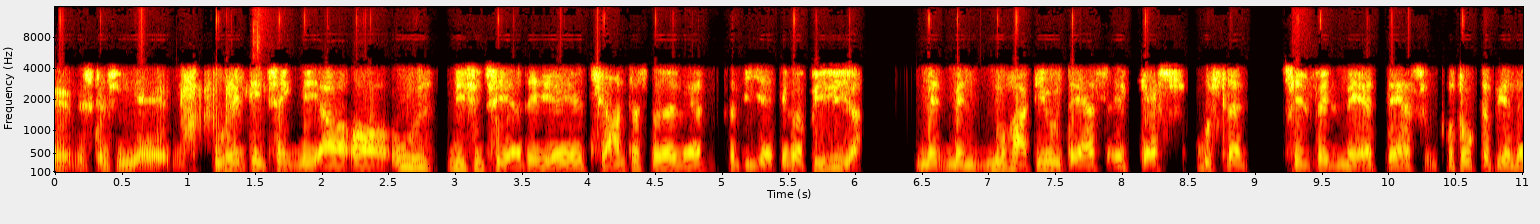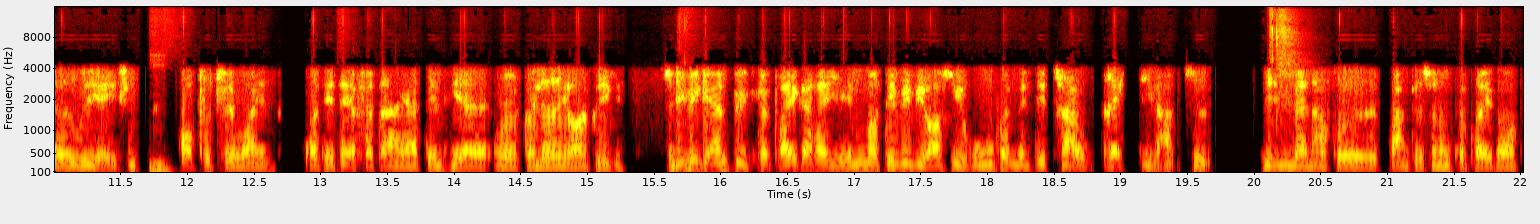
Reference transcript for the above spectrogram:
øh, hvad skal jeg sige, øh, uheldige ting ved at, at udlicitere det øh, til andre steder i verden, fordi at det var billigere. Men, men nu har de jo deres øh, gas Rusland tilfælde med, at deres produkter bliver lavet ude i Asien mm. og på Taiwan. Og det er derfor, der er den her øh, ballade i øjeblikket. Så de vil gerne bygge fabrikker derhjemme, og det vil vi også i Europa, men det tager jo rigtig lang tid, inden man har fået banket sådan nogle fabrikker op.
